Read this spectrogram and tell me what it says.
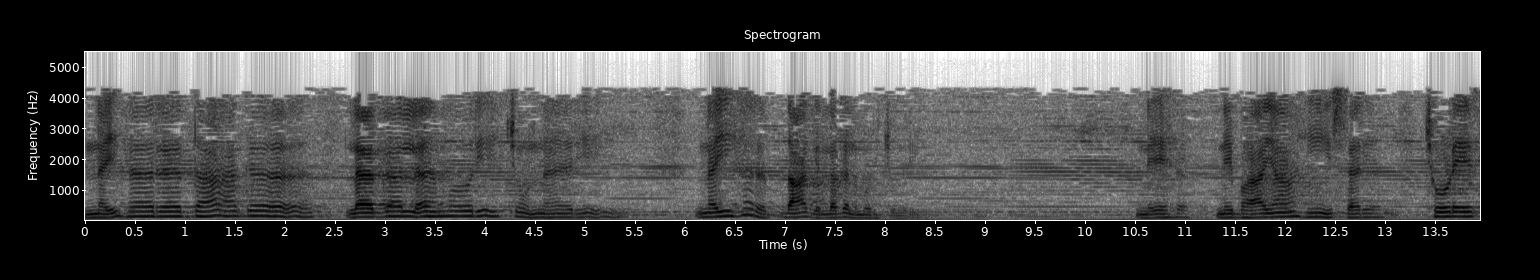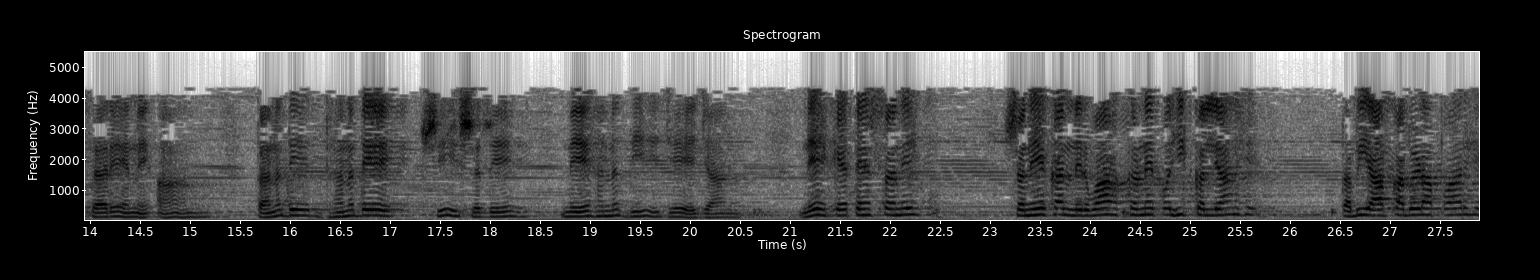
नैहर दाग लगल मोरी चुनरी, नैहर दाग लगल मोरी चुनरी। नेह निभाया ही सरे, छोड़े सरे ने आन, तन दे धन दे शीश दे, नेहन दीजे जान। नेह कहते हैं स्नेह का निर्वाह करने पर ही कल्याण है। तभी आपका बेड़ा पार है,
